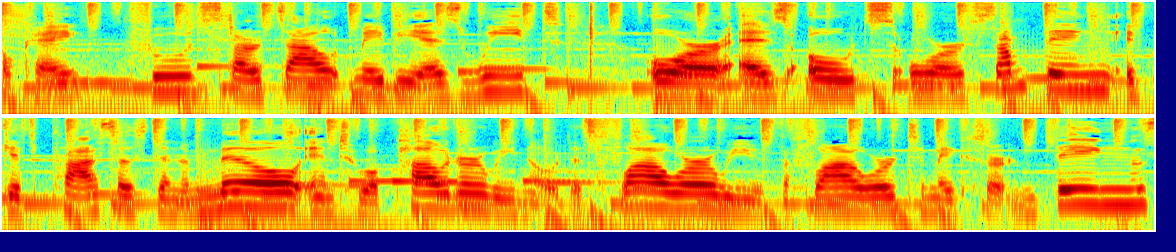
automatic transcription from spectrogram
Okay, food starts out maybe as wheat or as oats or something. It gets processed in a mill into a powder. We know it as flour. We use the flour to make certain things.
